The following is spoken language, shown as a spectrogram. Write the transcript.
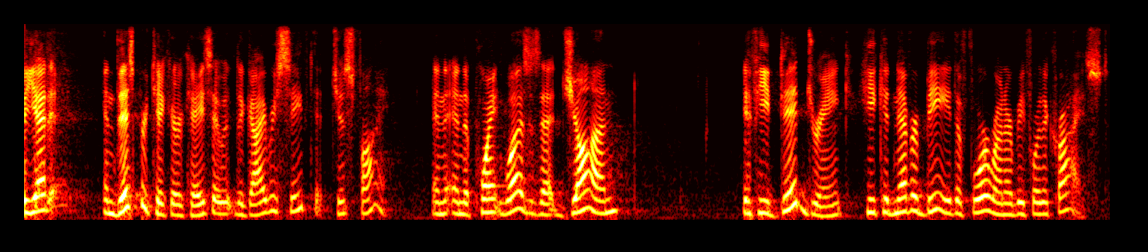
But yet, in this particular case, it, the guy received it just fine. And, and the point was is that John, if he did drink, he could never be the forerunner before the Christ.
